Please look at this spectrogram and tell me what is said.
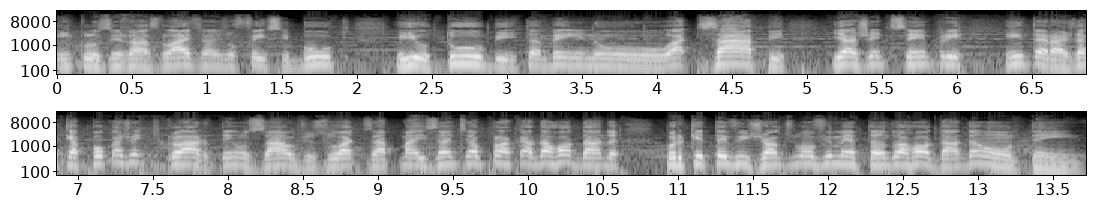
inclusive nas lives, mas no Facebook, YouTube, também no WhatsApp, e a gente sempre interage. Daqui a pouco a gente, claro, tem os áudios do WhatsApp, mas antes é o placar da rodada, porque teve jogos movimentando a rodada ontem.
